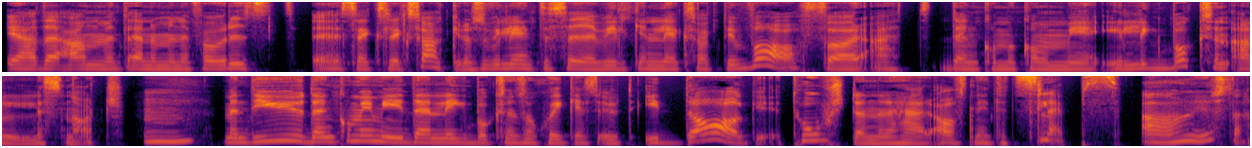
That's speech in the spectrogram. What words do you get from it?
jag hade använt en av mina favoritsexleksaker och så vill jag inte säga vilken leksak det var för att den kommer komma med i liggboxen alldeles snart. Men det är ju, den kommer med i den liggboxen som skickas ut idag, torsdag när det här avsnittet släpps. ja, just det.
